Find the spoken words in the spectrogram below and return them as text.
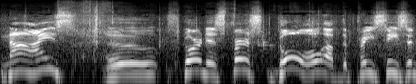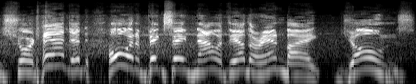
Knies, who scored his first goal of the preseason shorthanded. Oh, and a big save now at the other end by Jones.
